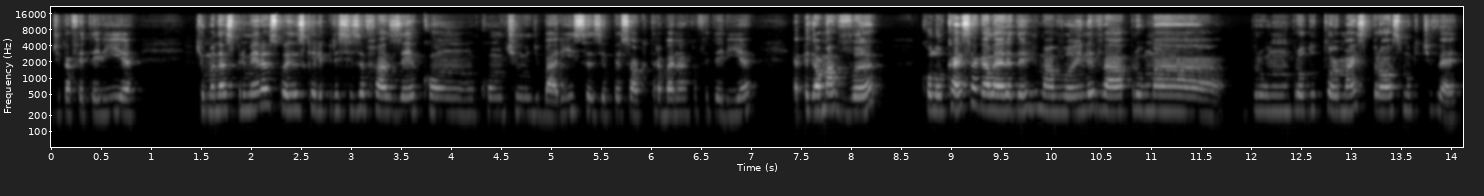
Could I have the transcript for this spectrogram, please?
de cafeteria, que uma das primeiras coisas que ele precisa fazer com, com o time de baristas e o pessoal que trabalha na cafeteria é pegar uma van, colocar essa galera dentro de uma van e levar para uma para um produtor mais próximo que tiver.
